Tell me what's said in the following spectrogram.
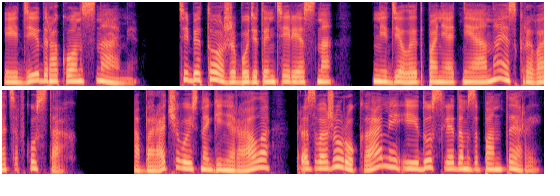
«Иди, дракон, с нами. Тебе тоже будет интересно», — не делает понятнее она и скрывается в кустах. Оборачиваюсь на генерала, развожу руками и иду следом за пантерой.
